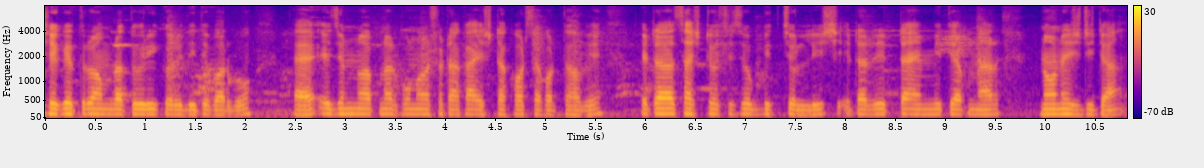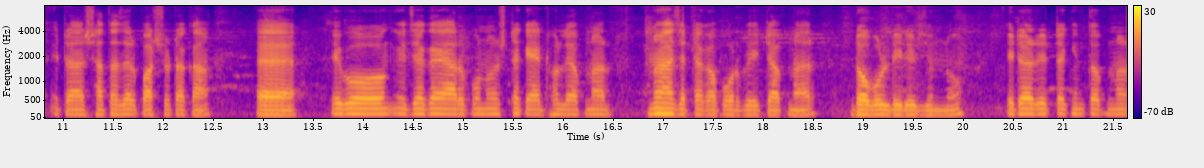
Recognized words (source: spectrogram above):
সেক্ষেত্রেও আমরা তৈরি করে দিতে পারব। এই জন্য আপনার পনেরোশো টাকা এক্সট্রা খরচা করতে হবে। এটা সাইজটা হচ্ছে চব্বিশ চল্লিশ এটার রেটটা এমনিতে আপনার নন এইচডিটা এটা সাত হাজার পাঁচশো টাকা। এবং এ জায়গায় আরও পনেরোশো টাকা অ্যাড হলে আপনার নয় হাজার টাকা পড়বে এটা আপনার ডবল ডেডের জন্য। এটার রেটটা কিন্তু আপনার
